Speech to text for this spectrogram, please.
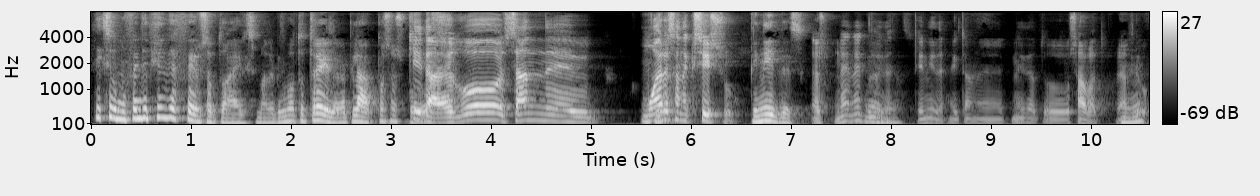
Δεν ξέρω, μου φαίνεται πιο ενδιαφέρουσα από το Irishman, επειδή από το τρέιλερ. Απλά, πώς να σου πω. Κοίτα, εγώ σαν. ε, μου άρεσαν εξίσου. Την είδες. Ας πούμε, Ναι, ναι, την Ναι, είδα. ναι. Την είδα. Ήταν, ε, την είδα το Σάββατο. πριν να φύγω.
